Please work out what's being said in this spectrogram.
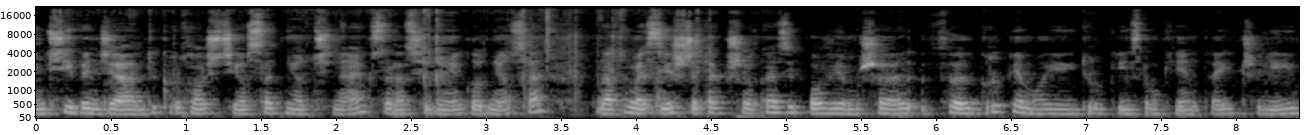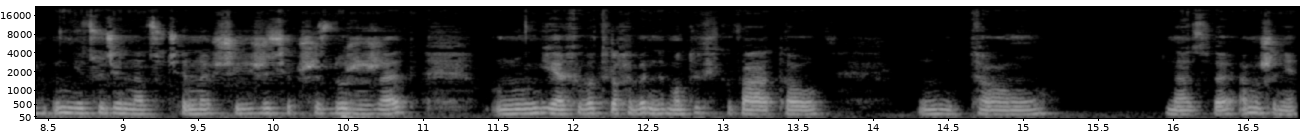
Dzisiaj będzie antykruchości, ostatni odcinek, zaraz się do niego odniosę. Natomiast jeszcze tak przy okazji powiem, że w grupie mojej drugiej zamkniętej, czyli niecodzienna codzienność, czyli życie przez duży rzet, mm, ja chyba trochę będę modyfikowała tą, tą nazwę, a może nie,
